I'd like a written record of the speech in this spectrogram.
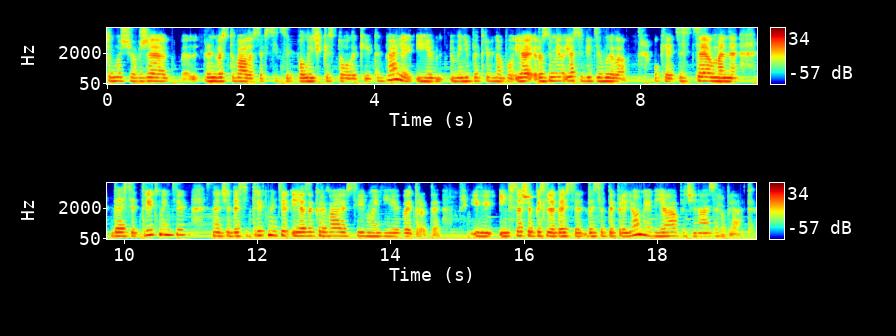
Тому що вже е, проінвестувалися всі ці полички, столики і так далі. І мені потрібно було. Я розуміла, я собі ділила окей, це, це у мене 10 трітментів, значить 10 трітментів, і я закриваю всі мої витрати. І, і все, що після 10, 10 прийомів, я починаю заробляти.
